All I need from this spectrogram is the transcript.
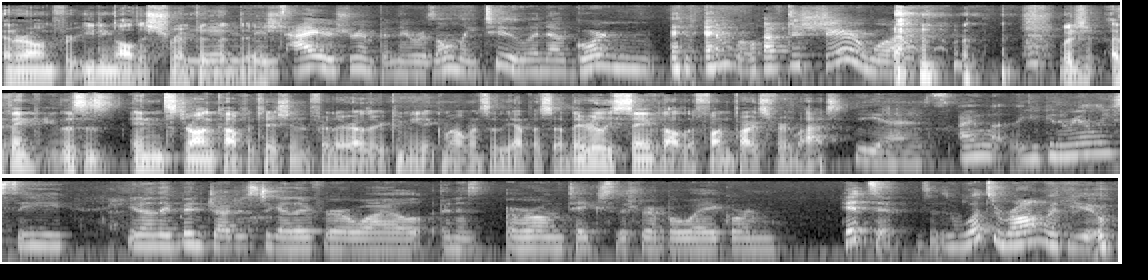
Aaron for eating all the shrimp He in ate the an dish. entire shrimp, and there was only two, and now Gordon and Emeril have to share one. Which I think this is in strong competition for their other comedic moments of the episode. They really saved all the fun parts for last. yes, I. Lo- you can really see. You know, they've been judges together for a while, and as Aaron takes the shrimp away, Gordon hits him. He says, "What's wrong with you?"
